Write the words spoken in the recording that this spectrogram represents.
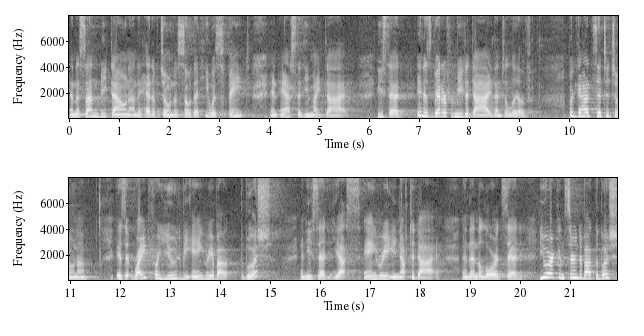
and the sun beat down on the head of Jonah so that he was faint and asked that he might die. He said, It is better for me to die than to live. But God said to Jonah, Is it right for you to be angry about the bush? And he said, Yes, angry enough to die. And then the Lord said, You are concerned about the bush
